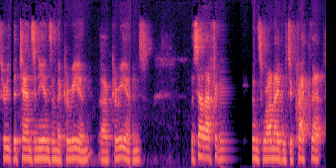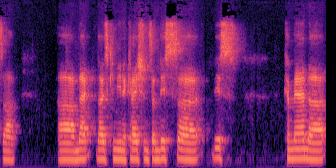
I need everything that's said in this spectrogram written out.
through the Tanzanians and the Korean uh, Koreans, the South Africans were unable to crack that uh, um, that those communications. And this uh, this commander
